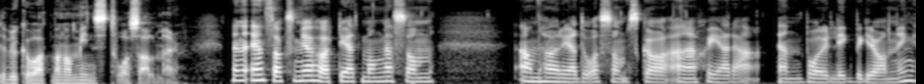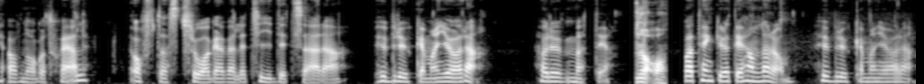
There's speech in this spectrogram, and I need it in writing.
det brukar vara att man har minst två salmer. Men en sak som jag har hört är att många som anhöriga då som ska arrangera en borgerlig begravning av något skäl oftast frågar väldigt tidigt så här, hur brukar man göra? Har du mött det? Ja. Vad tänker du att det handlar om? Hur brukar man göra?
